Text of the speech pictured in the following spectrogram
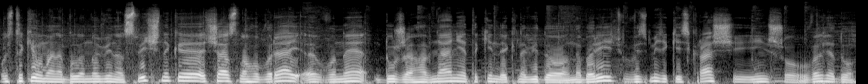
Ось такі у мене були нові насвічники. Чесно говоря, е, вони дуже гавняні, такі, як на відео не беріть, візьміть якісь кращі іншого вигляду.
